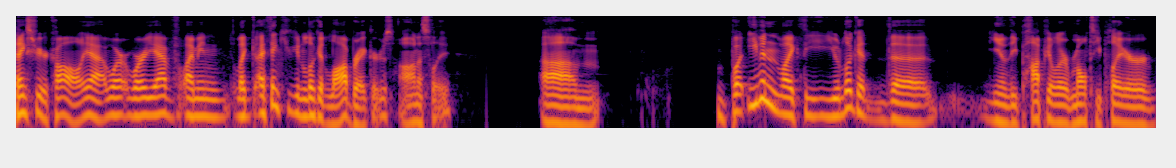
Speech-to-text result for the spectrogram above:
thanks for your call. Yeah, where where you have I mean like I think you can look at Lawbreakers honestly. Um, but even like the you look at the you know the popular multiplayer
